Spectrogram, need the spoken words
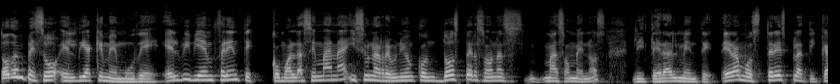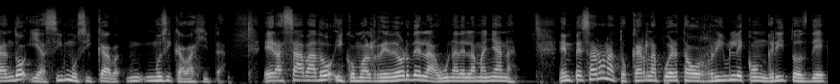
todo empezó el día que me mudé. Él vivía enfrente. Como a la semana hice una reunión con dos personas más o menos, literalmente. Éramos tres platicando y así música, música bajita. Era sábado y como alrededor de la una de la mañana. Empezaron a tocar la puerta horrible con gritos de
